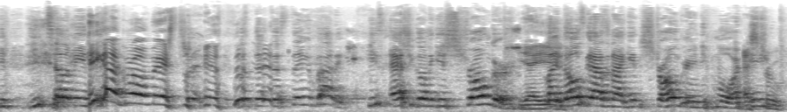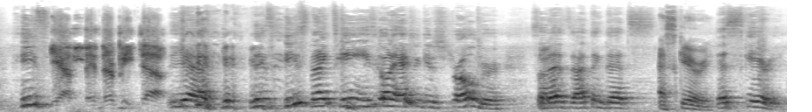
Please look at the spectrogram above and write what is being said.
you telling me He got grown man strength. But the, the thing about it, he's actually going to get stronger. Yeah, he like is. those guys are not getting stronger anymore. That's He- true. He's Yeah, they, they're peaked up. yeah, he's, he's 19. He's going to actually get stronger. So that's I think that's That's scary. that's scary.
